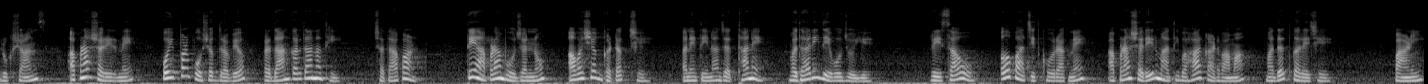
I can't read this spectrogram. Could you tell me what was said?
વૃક્ષાંશ આપણા શરીરને કોઈ પણ પોષક દ્રવ્ય પ્રદાન કરતા નથી. છતાં પણ તે આપણા ભોજનનો આવશ્યક ઘટક છે અને તેના જથ્થાને વધારી દેવો જોઈએ. રેસાઓ અપાચિત ખોરાકને આપણા શરીરમાંથી બહાર કાઢવામાં મદદ કરે છે. પાણી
